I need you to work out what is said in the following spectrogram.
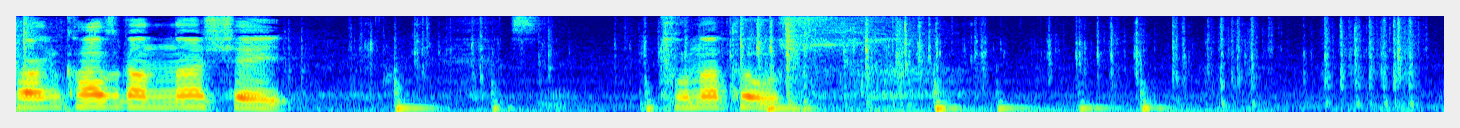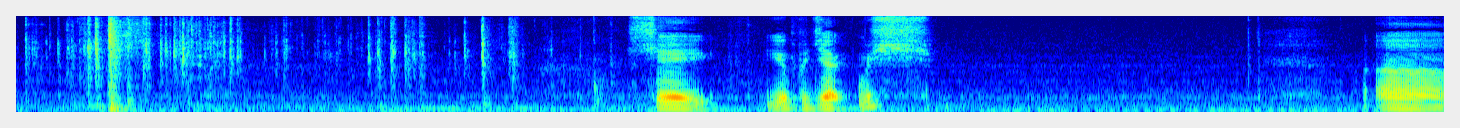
Kan Kazgan'la şey Tuna Tavus şey yapacakmış. Aa,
